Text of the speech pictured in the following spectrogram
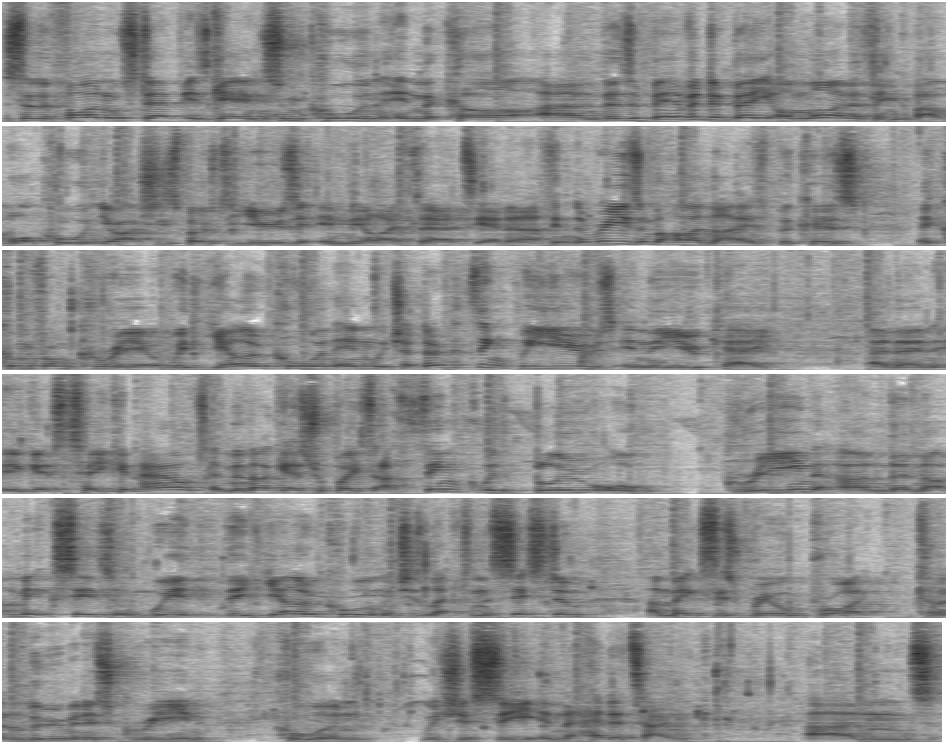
So the final step is getting some coolant in the car and there's a bit of a debate online I think about what coolant you're actually supposed to use in the i30N and I think the reason behind that is because they come from Korea with yellow coolant in which I don't think we use in the UK and then it gets taken out and then that gets replaced I think with blue or green and then that mixes with the yellow coolant which is left in the system and makes this real bright kind of luminous green coolant which you see in the header tank. And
